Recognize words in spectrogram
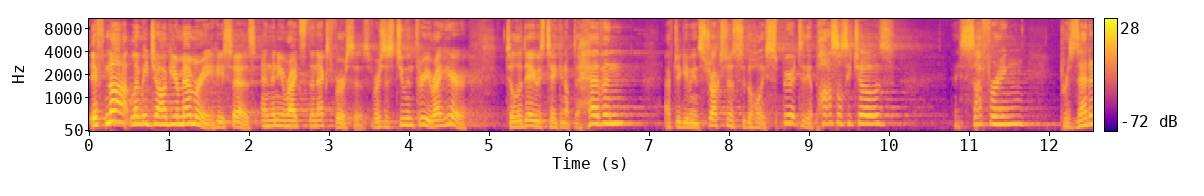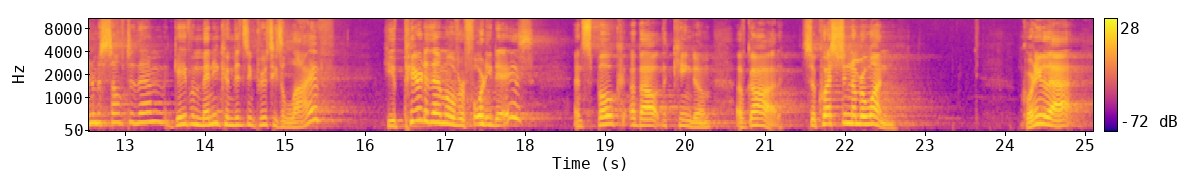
If not, let me jog your memory, he says. And then he writes the next verses, verses two and three, right here. Till the day he was taken up to heaven, after giving instructions to the Holy Spirit, to the apostles he chose, suffering, presented himself to them, gave them many convincing proofs he's alive. He appeared to them over 40 days and spoke about the kingdom of God. So, question number one according to that,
